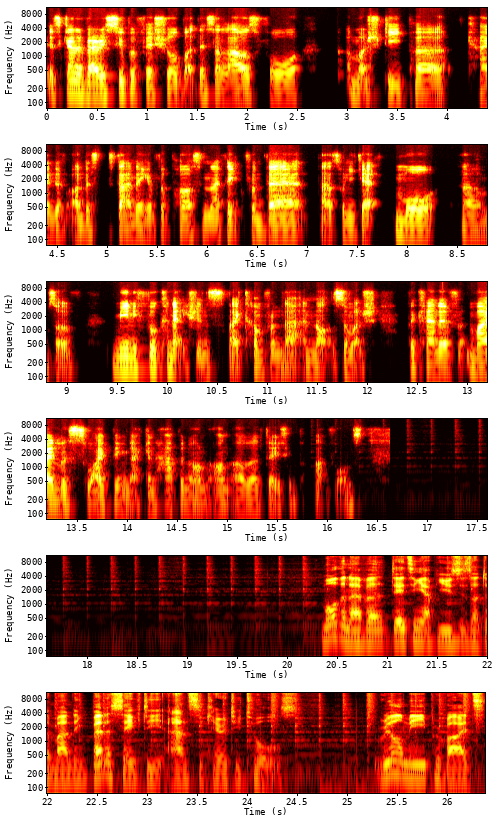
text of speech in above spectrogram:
it's kind of very superficial, but this allows for a much deeper kind of understanding of the person. I think from there, that's when you get more um, sort of meaningful connections that come from that, and not so much the kind of mindless swiping that can happen on on other dating platforms. More than ever, dating app users are demanding better safety and security tools. RealMe provides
